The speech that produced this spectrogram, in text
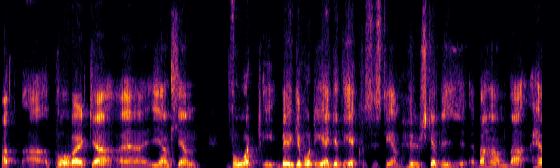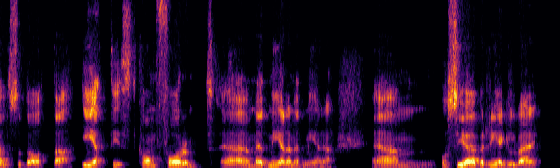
att, att påverka eh, egentligen vårt, bygga vårt eget ekosystem. Hur ska vi behandla hälsodata etiskt, konformt eh, med mera, med mera? Ehm, och se över regelverk.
